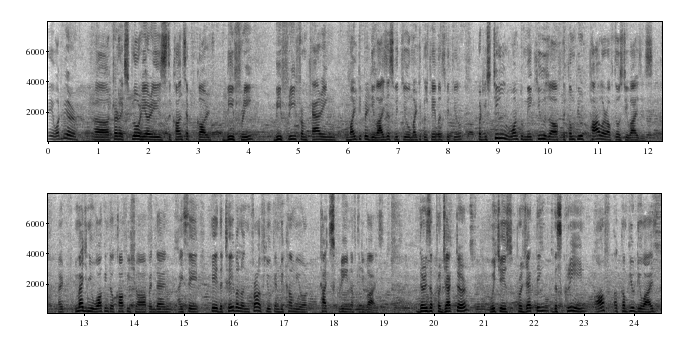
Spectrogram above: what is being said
Hey, what we are uh, trying to explore here is the concept called be free. Be free from carrying multiple devices with you, multiple cables with you, but you still want to make use of the compute power of those devices. Right? Imagine you walk into a coffee shop and then I say, hey, the table in front of you can become your touch screen of the device there is a projector which is projecting the screen of a compute device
